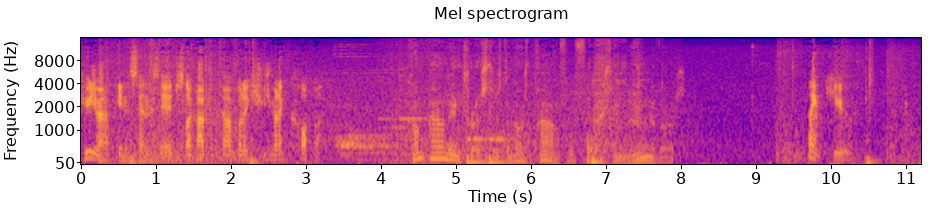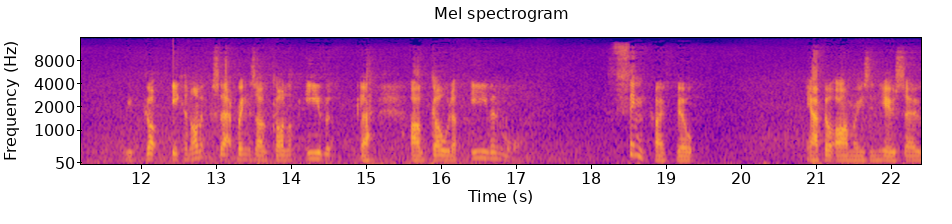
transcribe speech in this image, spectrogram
Huge amount of incense here, just like I've, I've got a huge amount of copper. Compound interest is the most powerful force in the universe. Thank you. We've got economics, so that brings our gold up even, uh, our gold up even more. I think I've built, yeah, I built armories in you, so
